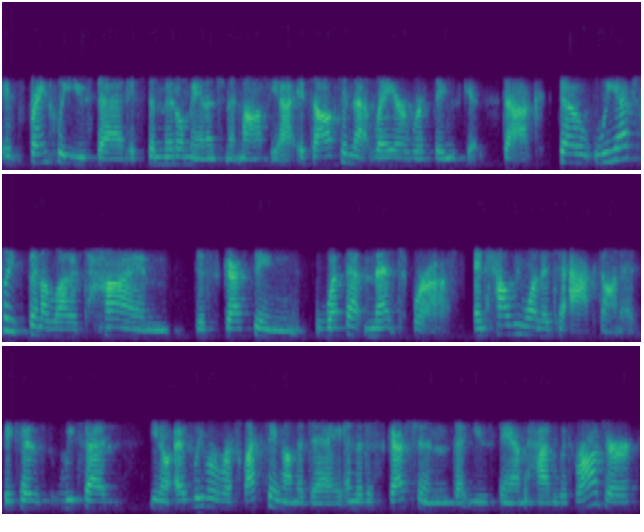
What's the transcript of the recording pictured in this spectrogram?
it, frankly, you said it's the middle management mafia. It's often that layer where things get stuck. So we actually spent a lot of time discussing what that meant for us and how we wanted to act on it because we said, you know, as we were reflecting on the day and the discussion that you, Sam, had with Roger,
